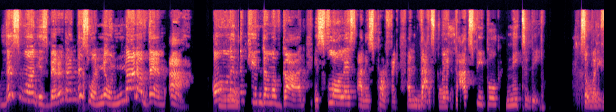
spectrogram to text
this one is better than this one." No, none of them are. Only Yeah. the kingdom of God is flawless and is perfect, and that's where God's people need to be. So, but if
